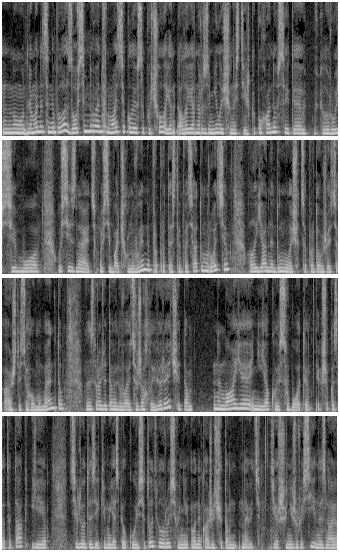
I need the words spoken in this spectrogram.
ну для мене це не була зовсім нова інформація, коли я все почула. Я але я не розуміла, що настільки погано все йде в Білорусі, бо усі знають, усі бачили новини про протести в 2020 році, але я не думала, що це продовжується аж до цього моменту. Але насправді там відбуваються жахливі речі. Там немає ніякої свободи, якщо казати так. І ці люди, з якими я спілкуюся тут в Білорусі, вони вони кажуть, що там навіть гірше ніж в Росії. Не знаю,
